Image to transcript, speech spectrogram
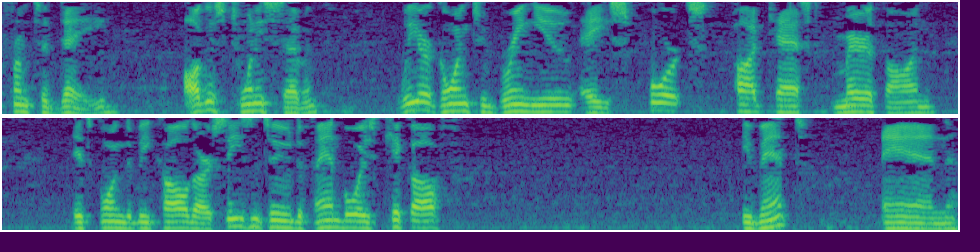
from today, August 27th, we are going to bring you a sports podcast marathon It's going to be called our season two, the Fanboys Kickoff event. And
